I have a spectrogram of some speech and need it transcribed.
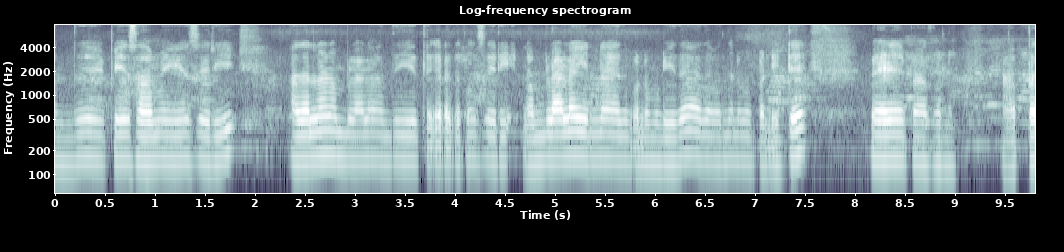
வந்து பேசாமையும் சரி அதெல்லாம் நம்மளால வந்து ஏற்றுக்கிறதுக்கும் சரி நம்மளால என்ன இது பண்ண முடியுதோ அதை வந்து நம்ம பண்ணிவிட்டு வேலையை பார்க்கணும். அப்போ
